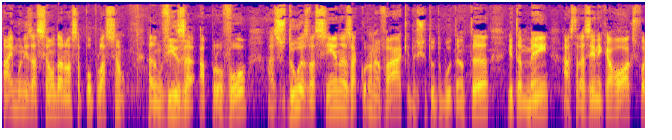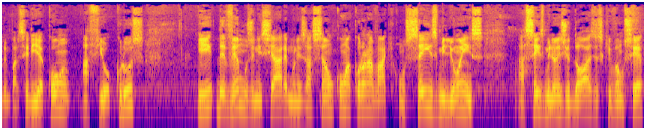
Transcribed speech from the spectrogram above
a imunização da nossa população. A Anvisa aprovou as duas vacinas, a Coronavac do Instituto Butantan e também a AstraZeneca Oxford, em parceria com a Fiocruz. E devemos iniciar a imunização com a Coronavac, com 6 milhões a 6 milhões de doses que vão ser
